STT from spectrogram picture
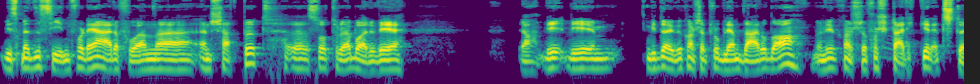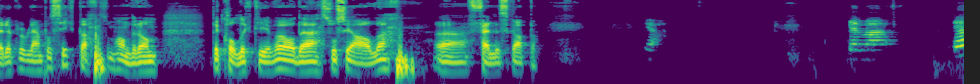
hvis medisinen for det er å få en, eh, en chatbot, eh, så tror jeg bare vi ja, vi, vi, vi døyver kanskje et problem der og da, men vi kanskje forsterker et større problem på sikt, da, som handler om det kollektive og det sosiale eh, fellesskapet. Ja. Det var Ja,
